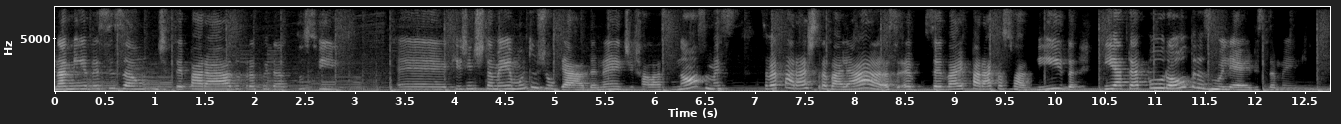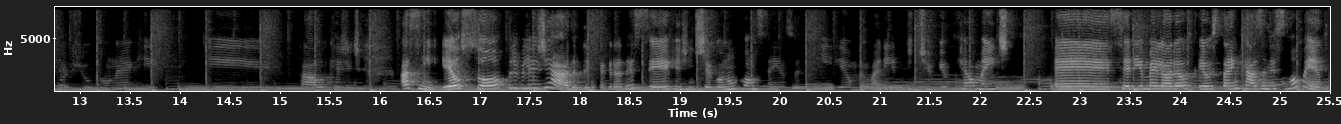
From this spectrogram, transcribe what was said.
na minha decisão de ter parado para cuidar dos filhos. É, que a gente também é muito julgada, né? De falar assim, nossa, mas você vai parar de trabalhar, você vai parar com a sua vida, e até por outras mulheres também que julgam, né? Que, que falam que a gente. Assim, eu sou privilegiada, eu tenho que agradecer que a gente chegou num consenso aqui, eu, meu marido, a gente viu que realmente é, seria melhor eu, eu estar em casa nesse momento.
